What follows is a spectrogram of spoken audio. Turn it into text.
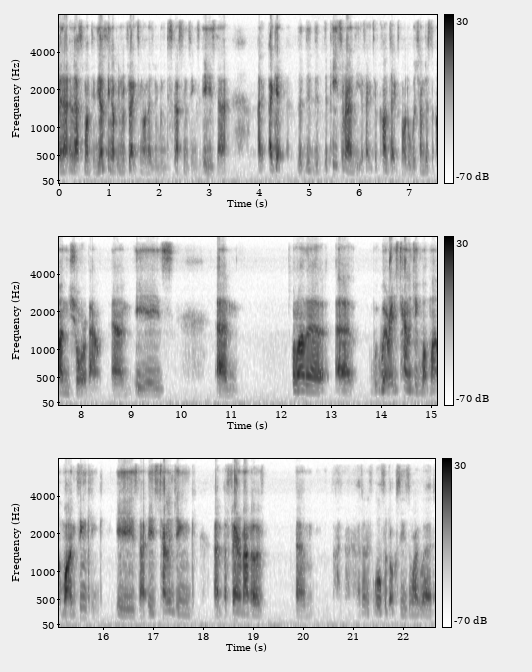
and, that, and, that's one thing. The other thing I've been reflecting on as we've been discussing things is that I, I get the, the, the, piece around the affective context model, which I'm just unsure about, um, is, um, or rather, uh, where it's challenging what, my, what I'm thinking is that it's challenging um, a fair amount of um, I don't know if orthodoxy is the right word.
